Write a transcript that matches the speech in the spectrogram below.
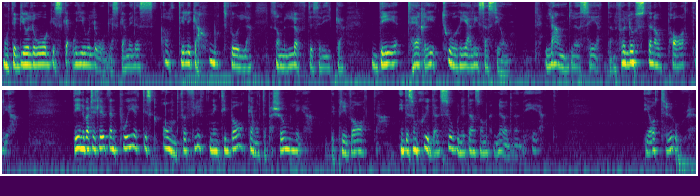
mot det biologiska och geologiska med dess alltid lika hotfulla som löftesrika deterritorialisation. Landlösheten, förlusten av patria, det innebär till slut en poetisk omförflyttning tillbaka mot det personliga, det privata. Inte som skyddad zon utan som nödvändighet. Jag tror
